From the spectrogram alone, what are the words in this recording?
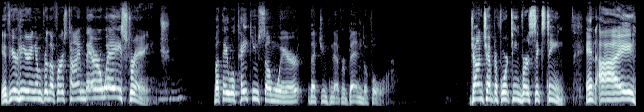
If you're hearing them for the first time they're way strange. Mm -hmm. but they will take you somewhere that you've never been before. John chapter 14 verse 16 and I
